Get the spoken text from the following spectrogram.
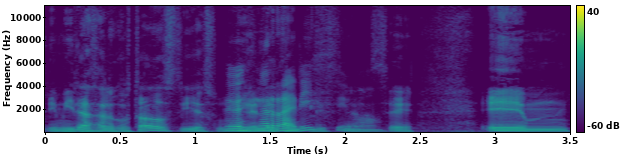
te mirás a los costados y es un Debe nivel ser de complicidad, rarísimo. sí. Em,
